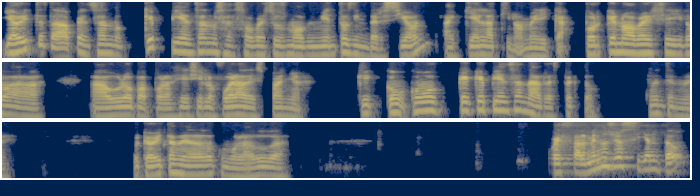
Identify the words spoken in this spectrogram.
Y ahorita estaba pensando, ¿qué piensan, sobre sus movimientos de inversión aquí en Latinoamérica? ¿Por qué no haberse ido a, a Europa, por así decirlo, fuera de España? ¿Qué, cómo, cómo- qué, qué piensan al respecto? Cuéntenme, porque ahorita me ha dado como la duda. Pues al menos yo siento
